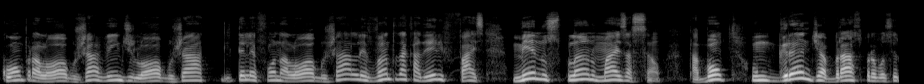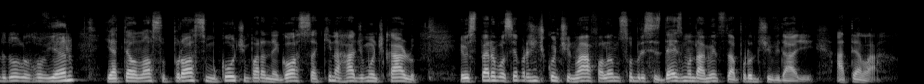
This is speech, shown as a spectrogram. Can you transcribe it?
compra logo, já vende logo, já telefona logo, já levanta da cadeira e faz. Menos plano, mais ação, tá bom? Um grande abraço para você do Douglas Roviano e até o nosso próximo Coaching para Negócios aqui na Rádio Monte Carlo. Eu espero você para a gente continuar falando sobre esses 10 mandamentos da produtividade. Até lá.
